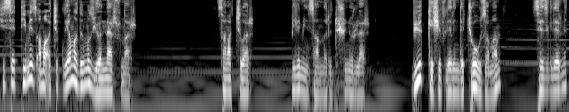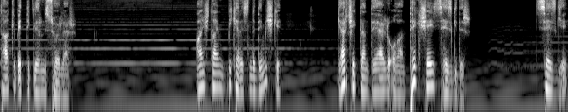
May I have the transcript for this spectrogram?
hissettiğimiz ama açıklayamadığımız yönler sunar. Sanatçılar, bilim insanları, düşünürler, büyük keşiflerinde çoğu zaman sezgilerini takip ettiklerini söyler. Einstein bir keresinde demiş ki, gerçekten değerli olan tek şey sezgidir. Sezgi,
